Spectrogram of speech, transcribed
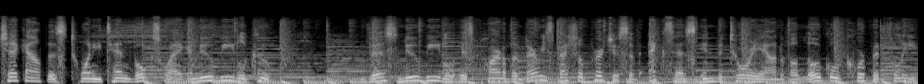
Check out this 2010 Volkswagen New Beetle Coupe. This new Beetle is part of a very special purchase of excess inventory out of a local corporate fleet.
